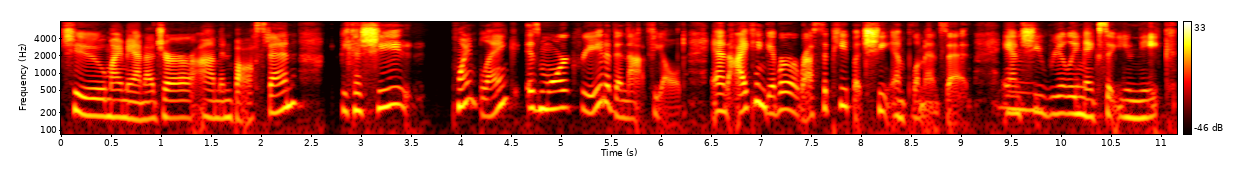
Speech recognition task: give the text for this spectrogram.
to my manager um, in Boston because she, point blank, is more creative in that field. And I can give her a recipe, but she implements it and she really makes it unique.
